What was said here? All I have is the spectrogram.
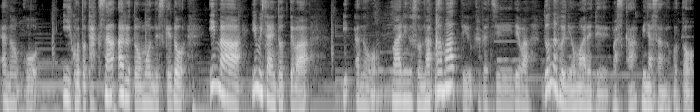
あの、こう、いいことたくさんあると思うんですけど、今、ユミさんにとっては、あの、周りのその仲間っていう形では、どんな風に思われてますか？皆さんのこと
